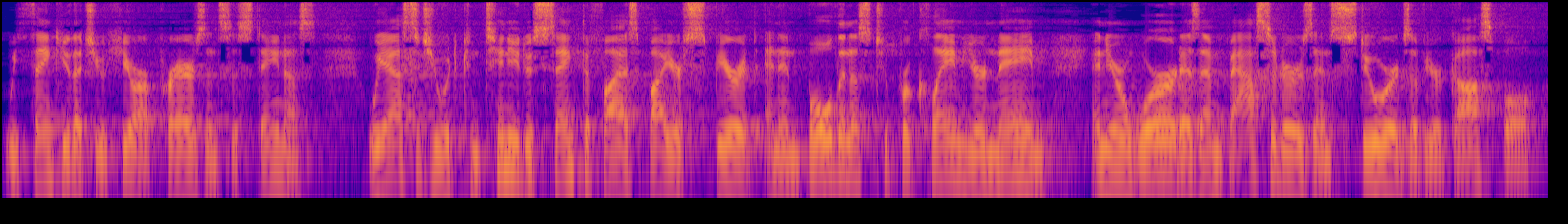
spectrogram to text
We thank you that you hear our prayers and sustain us. We ask that you would continue to sanctify us by your Spirit and embolden us to proclaim your name and your word as ambassadors and stewards of your gospel.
